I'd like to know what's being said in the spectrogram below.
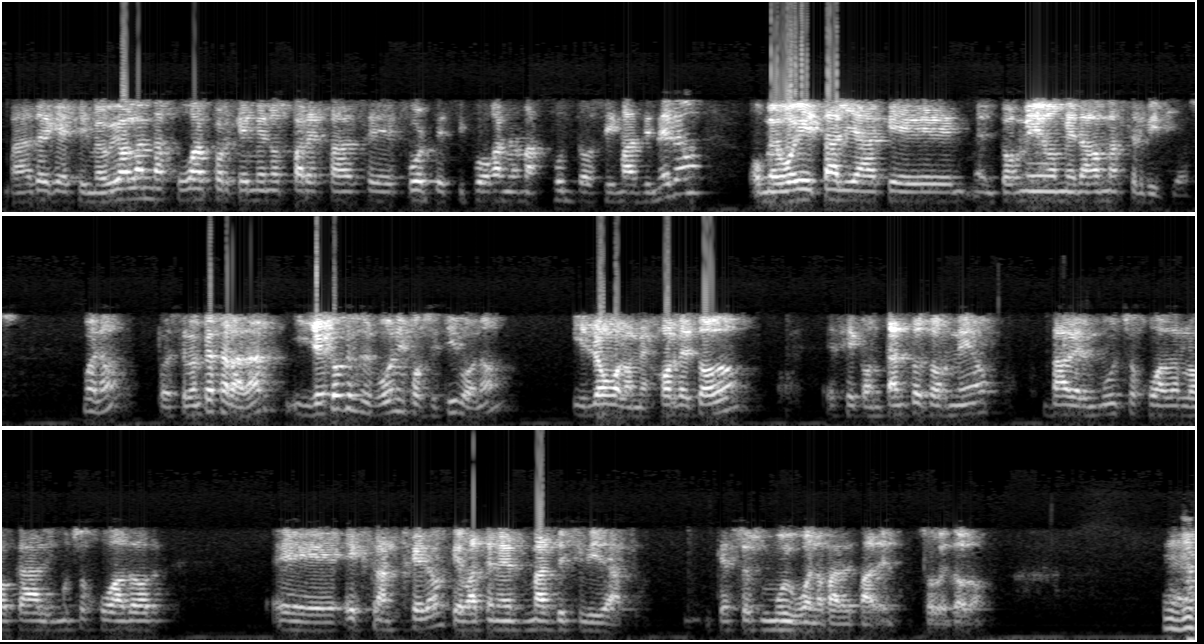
Van a tener que decir, me voy a Holanda a jugar porque hay menos parejas eh, fuertes y puedo ganar más puntos y más dinero, o me voy a Italia que el torneo me da más servicios. Bueno, pues se va a empezar a dar. Y yo creo que eso es bueno y positivo, ¿no? Y luego lo mejor de todo es que con tanto torneo va a haber mucho jugador local y mucho jugador eh, extranjero que va a tener más visibilidad. Que eso es muy bueno para el pádel, sobre todo. Uh.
